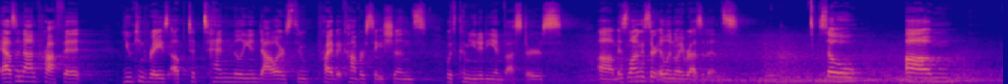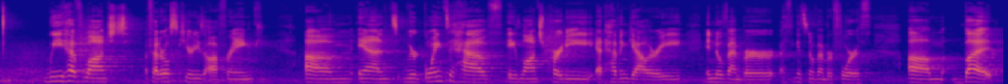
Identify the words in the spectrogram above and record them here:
as a nonprofit, you can raise up to $10 million through private conversations with community investors, um, as long as they're Illinois residents. So um, we have launched a federal securities offering, um, and we're going to have a launch party at Heaven Gallery in November. I think it's November 4th. Um, but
